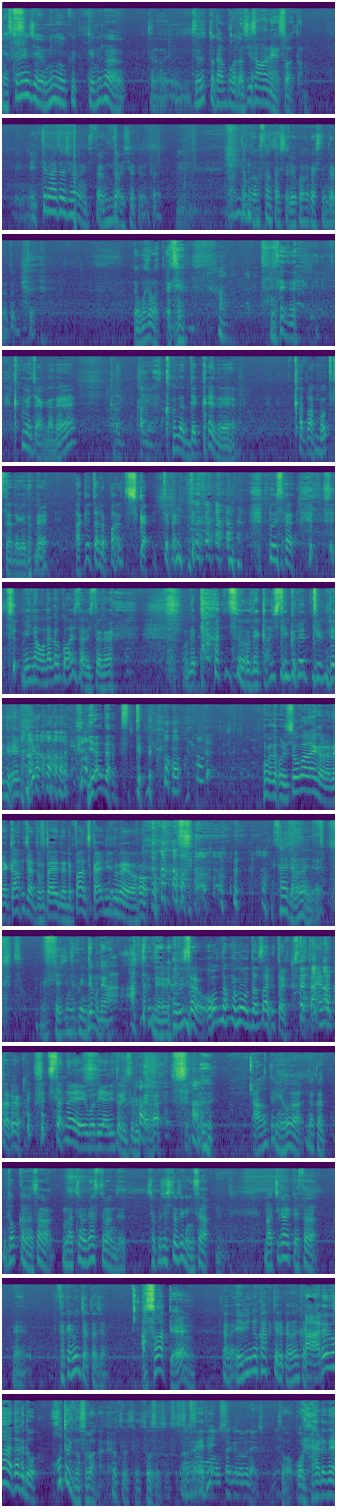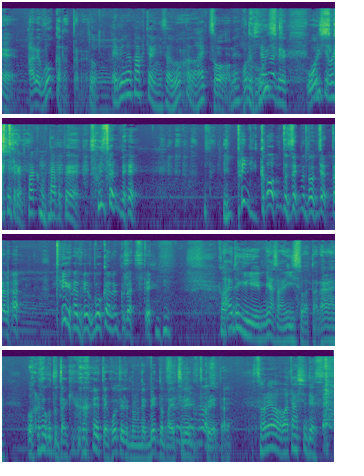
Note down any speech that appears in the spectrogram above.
いやストーンヘッジを見に行くっていうのがそのずっと願望だった。おじいさんはねそうだったの。行ってる間中はね実はうんざりしてたん。だ、なんでこのおっさんたちと旅行なんかしてんだろうと思ってで面白かったよね。でね亀ちゃんがね。こんなでっかいねカバン持ってきたんだけどね。開けたらパンツしか入ってなくて。そしたらみんなお腹壊したりしてね。でパンツをね貸してくれって言うんでね「いや嫌だ」っつってね。ほんで俺しょうがないからね亀ちゃんと二人でねパンツ買いに行くのよ。されたらないんじゃないでもねああったんだよねそしたら女物を出されたりして大変だったのよ。拙い英語でやり取りするから。あの時にほらなんかどっかのさ街のレストランで食事した時にさ、間違えてさ、ね、酒飲んじゃったじゃん。あそうだっけ、あのエビのカクテルかなんかに。ああれはだけどホテルのそばなのよ。そうそうそうそう。そうそうそうあさんはお酒飲めないですもんね。そう。俺あれねあれウォッカだったのそう。よエビのカクテルにさウォッカが入っててね、そう。ほんで知らないで美味しい美味しく美味しいとかってパックも食べて。そしたらねいっぺんにゴーンと全部飲んじゃったら手がね動かなくなって。ああいう時皆さんいい人だったね俺のこと抱きかかえてホテルの、ね、ベッドまで連れてってくれた。それは私です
